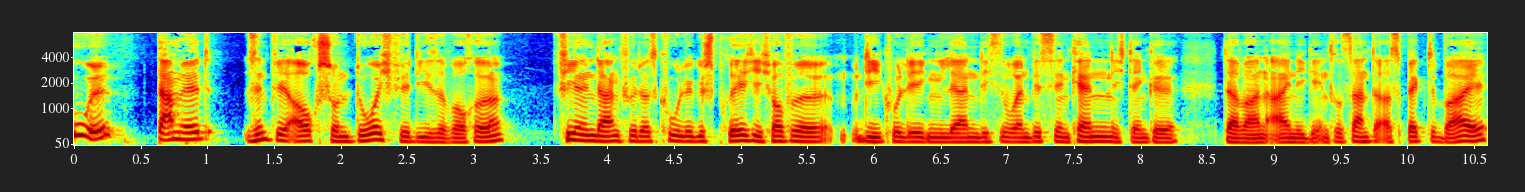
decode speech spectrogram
cool. Damit sind wir auch schon durch für diese Woche. Vielen Dank für das coole Gespräch. Ich hoffe, die Kollegen lernen dich so ein bisschen kennen. Ich denke, da waren einige interessante Aspekte bei.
